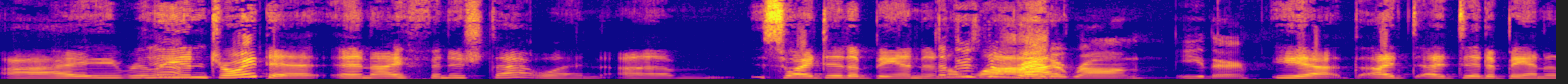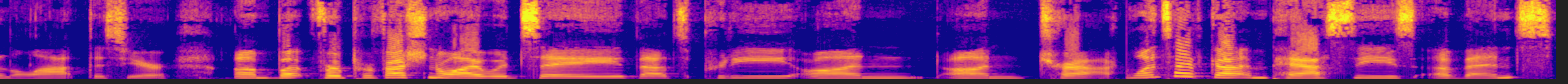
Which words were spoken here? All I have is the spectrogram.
I really Yeah. enjoyed it and I finished that one. Um, so I did abandon And a there's lot. no right or wrong either. Yeah, I, I did abandon a lot this year. Um, but for professional, I would say that's pretty on on track. Once I've gotten past these events,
